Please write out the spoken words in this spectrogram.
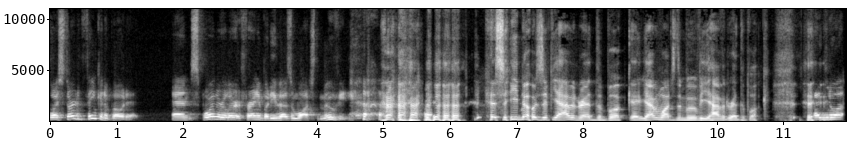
So I started thinking about it. And spoiler alert for anybody who hasn't watched the movie. so he knows if you haven't read the book, if you haven't watched the movie, you haven't read the book. and you know what?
